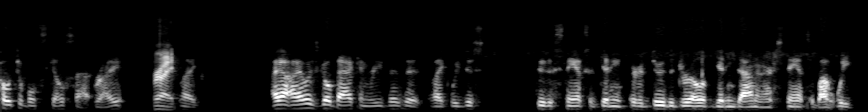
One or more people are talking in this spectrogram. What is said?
coachable skill set, right? Right. Like I, I always go back and revisit. Like we just do the stance of getting or do the drill of getting down in our stance about week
